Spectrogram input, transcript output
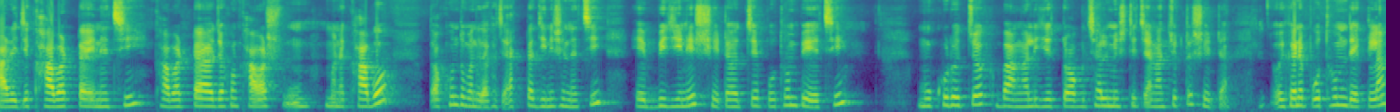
আর এই যে খাবারটা এনেছি, খাবারটা যখন খাওয়ার মানে খাব, তখন তোমাদের দেখাচ্ছি, একটা জিনিস এনেছি হেভি জিনিস, সেটা হচ্ছে প্রথম পেয়েছি মুখরোচক বাঙালি যে টক ঝাল মিষ্টি চানাচুরটা সেটা। ওইখানে প্রথম দেখলাম,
